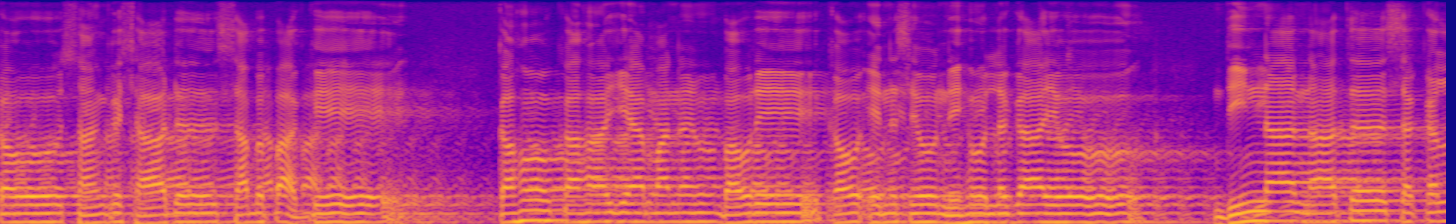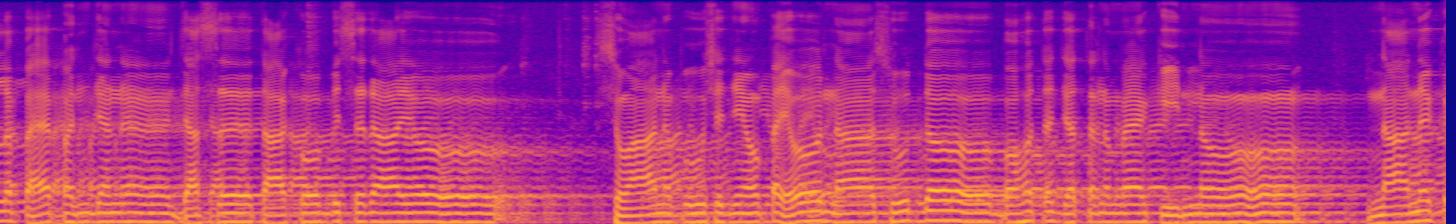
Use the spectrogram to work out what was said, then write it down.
ਕਉ ਸੰਗ ਛਾੜ ਸਭ ਭਾਗੇ। ਕਹੋ ਕਹਾ ਯਾ ਮਨ ਬਉਰੇ ਕਉ ਇਨ ਸਿਓ ਨਿਹੋ ਲਗਾਇਓ। ਦੀਨਾ ਨਾਥ ਸਕਲ ਭੈ ਪੰਜਨ, ਜਸ ਤਾਕੋ ਬਿਸਰਾਇਓ। ਸਵਾਨ ਪੂਛ ਜਿਉ ਭਇਓ ਨਾ ਸੂਦੋ, ਬਹੁਤ ਜਤਨ ਮੈਂ ਕੀਨੋ। ਨਾਨਕ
